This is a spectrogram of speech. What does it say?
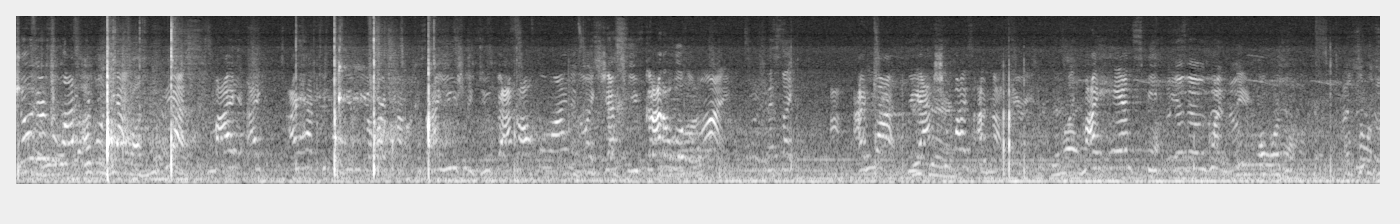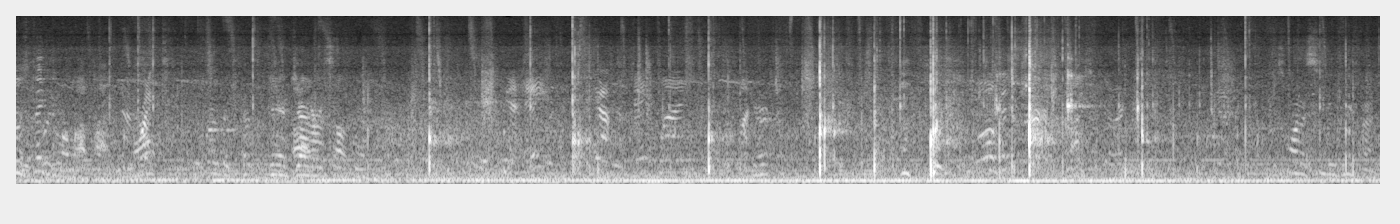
No, there's a lot of people. Yes, yes. My, I, I have people give me a hard time because I usually do back off the line. It's like Jessie, you've got to hold the line. And it's like I, I'm not reaction wise. I'm not there yet. Like my hand speed isn't quite there. Right. Being generous out there. Yeah, eight. Yeah, eight, nine, one. Oh, good start. Just want to see the defense.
